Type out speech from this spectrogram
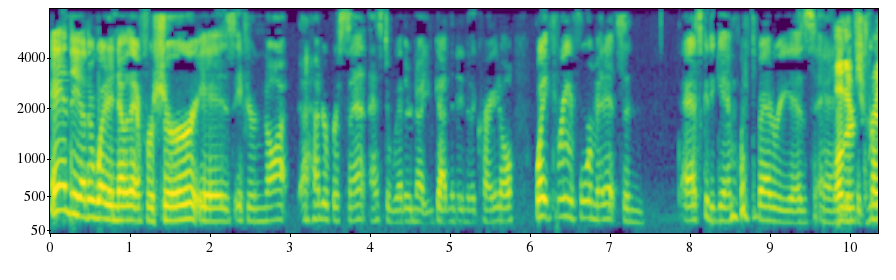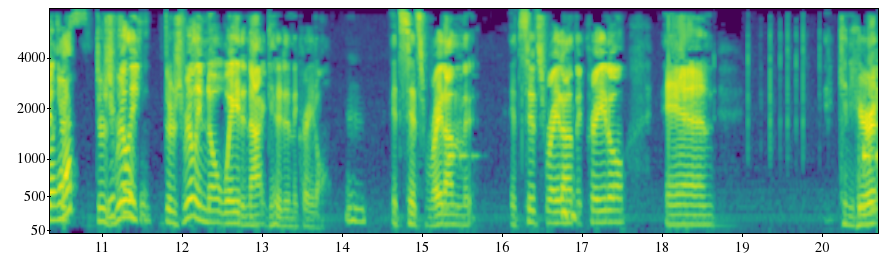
And the other way to know that for sure is if you're not 100% as to whether or not you've gotten it into the cradle, wait three or four minutes and ask it again what the battery is. And Well, there's really- up, There's really, charging. there's really no way to not get it in the cradle. Mhm. It sits right on the, it sits right on the cradle and can you hear it?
